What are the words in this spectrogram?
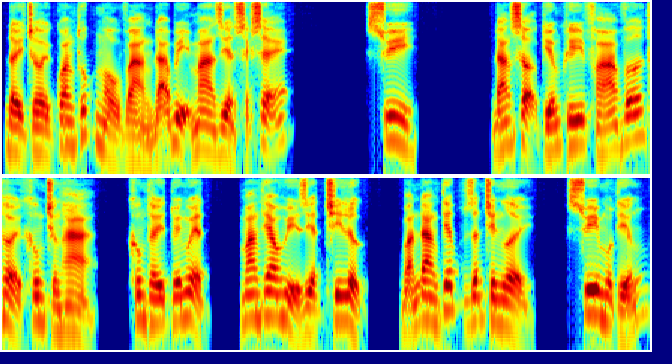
đầy trời quang thúc màu vàng đã bị ma diệt sạch sẽ. Suy. Đáng sợ kiếm khí phá vỡ thời không trường hà không thấy tuyến nguyệt, mang theo hủy diệt chi lực, bắn đang tiếp dẫn trên người, suy một tiếng,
